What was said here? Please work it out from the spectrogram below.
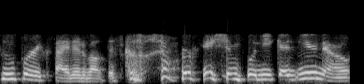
super excited about this collaboration, Monique, as you know,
